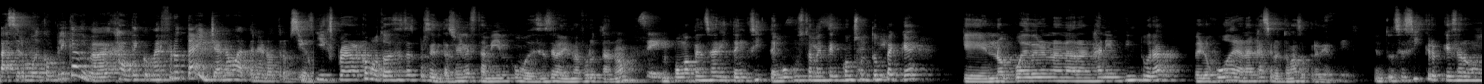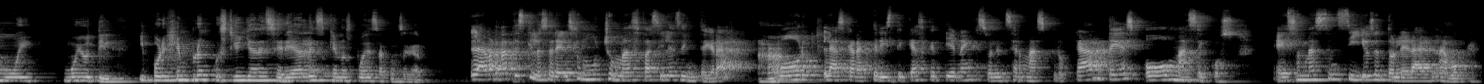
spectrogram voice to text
va a ser muy complicado, me va a dejar de comer fruta y ya no va a tener otra opción. Y, explorar como todas estas presentaciones también, como decías, de la misma fruta, ¿no? Sí. Me pongo a pensar y tengo, sí, tengo justamente en consulta un peque que no puede ver una naranja ni en pintura, pero jugo de naranja se lo toma súper bien. Entonces sí creo que es algo muy, muy útil. Y por ejemplo, en cuestión ya de cereales, ¿qué nos puedes aconsejar? La verdad es que los cereales son mucho más fáciles de integrar por las características que tienen, que suelen ser más crocantes o más secos. Eh, son más sencillos de tolerar en la boca.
